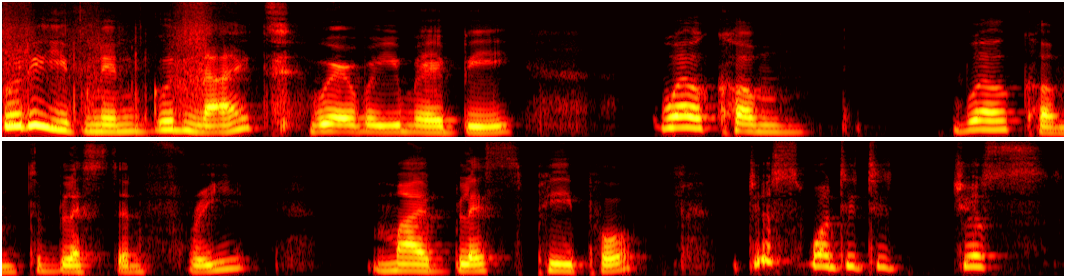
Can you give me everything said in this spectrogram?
Good evening, good night, wherever you may be. Welcome, welcome to Blessed and Free, my blessed people. Just wanted to just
